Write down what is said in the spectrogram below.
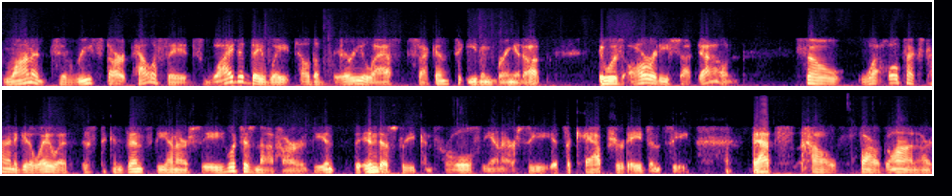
wanted to restart Palisades, why did they wait till the very last second to even bring it up? It was already shut down. So what Holtec's trying to get away with is to convince the NRC, which is not hard. The the industry controls the NRC. It's a captured agency. That's how far gone our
